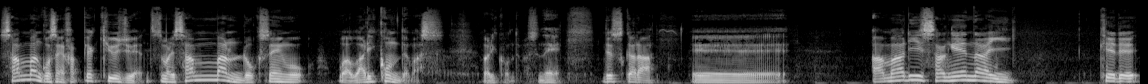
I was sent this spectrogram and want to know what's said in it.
3万5890円、つまり3万6千をは割り込んでます。割り込んでますね。ですから、えー、あまり下げないけれ、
